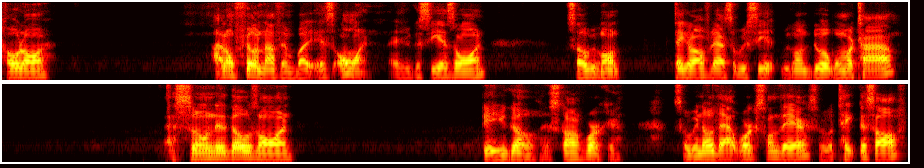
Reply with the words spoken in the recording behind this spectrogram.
Hold on. I don't feel nothing, but it's on. As you can see, it's on. So we're going to take it off that so we see it. We're going to do it one more time. As soon as it goes on, there you go. It starts working. So we know that works on there. So we'll take this off.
